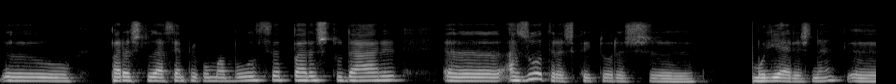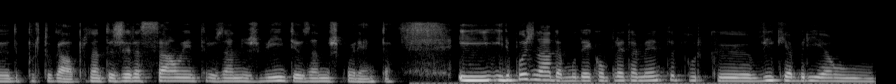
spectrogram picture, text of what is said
Uh, para estudar sempre com uma bolsa, para estudar uh, as outras escritoras uh, mulheres né, uh, de Portugal, portanto, a geração entre os anos 20 e os anos 40. E, e depois nada, mudei completamente porque vi que abria um,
